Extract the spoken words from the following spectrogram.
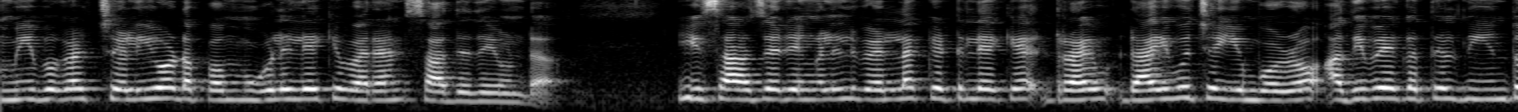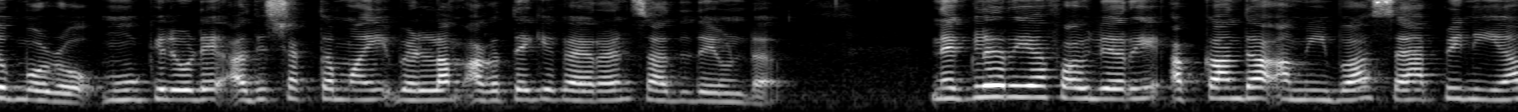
അമീബകൾ ചെളിയോടൊപ്പം മുകളിലേക്ക് വരാൻ സാധ്യതയുണ്ട്. ഈ സാഹചര്യങ്ങളിൽ വെള്ളക്കെട്ടിലേക്ക് ഡ്രൈവ് ഡൈവ് ചെയ്യുമ്പോഴോ അതിവേഗത്തിൽ നീന്തുമ്പോഴോ മൂക്കിലൂടെ അതിശക്തമായി വെള്ളം അകത്തേക്ക് കയറാൻ സാധ്യതയുണ്ട്. Naegleria fowleri Acanthamoeba Sappinia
